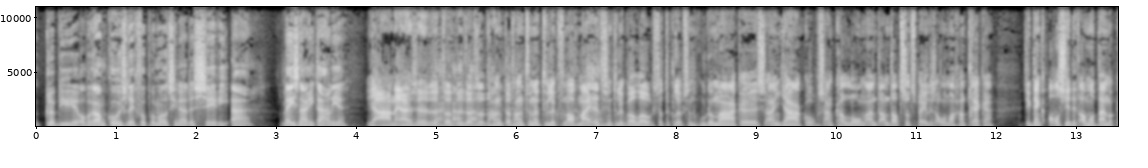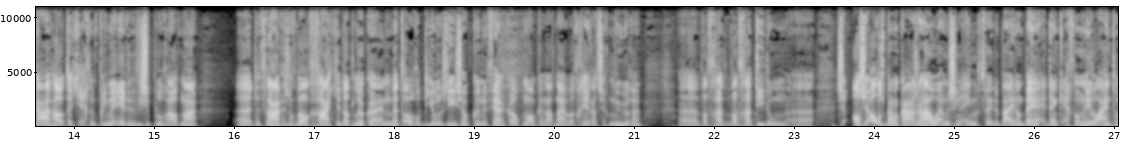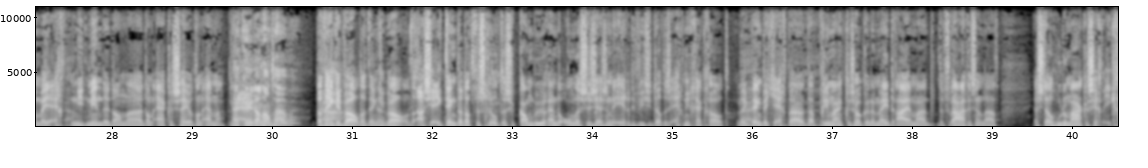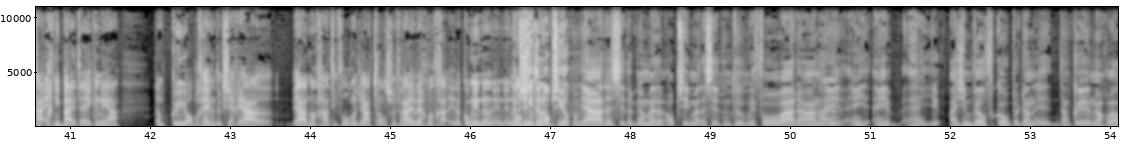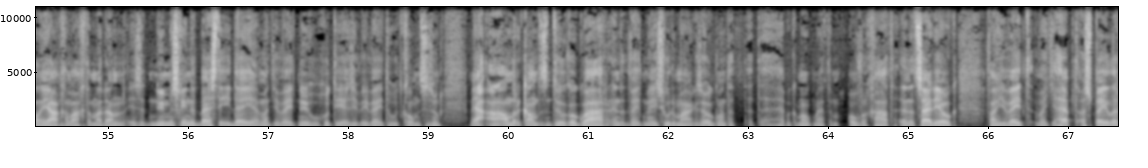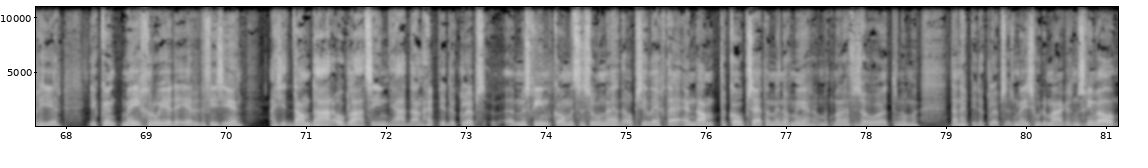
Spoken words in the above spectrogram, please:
club die op ramkoers ligt voor promotie naar de Serie A. Mees naar Italië. Ja, nou ja, dat, dat, dat, dat hangt, dat hangt er natuurlijk vanaf. Maar het is natuurlijk wel logisch dat de clubs aan Hoedemakers, aan Jacobs, aan Calon, aan, aan dat soort spelers allemaal gaan trekken. Dus ik denk als je dit allemaal bij elkaar houdt, dat je echt een prima eredivisieploeg houdt. Maar eh, de vraag is nog wel, gaat je dat lukken? En met oog op die jongens die je zou kunnen verkopen. Maar ook inderdaad, nou, ja, wat Gerard zegt, muren. Eh, wat, gaat, wat gaat die doen? Eh, dus als je alles bij elkaar zou houden en misschien één of twee erbij, dan ben je denk ik echt wel een heel eind. Dan ben je echt niet minder dan, eh, dan RKC of dan Emmen. Ja, kun je dan handhaven? Dat Ja. denk ik wel, dat denk Ja? ik wel. Als je, ik denk dat dat verschil tussen Cambuur en de onderste zes in de eredivisie, dat is echt niet gek groot. Nee. Ik denk dat je echt daar, daar prima in zou kunnen meedraaien. Maar de vraag is inderdaad, stel Hoedemaker zegt, ik ga echt niet bijtekenen. Ja, dan kun je op een gegeven moment ook zeggen, ja, ja dan gaat hij volgend jaar transfervrij weg. Wat ga, dan kom je in, in, in Hebben ze niet een optie op hem? Ja, er zit ook nog met een optie, maar er zitten natuurlijk weer voorwaarden aan. Oh, ja. En, je, en, je, en je, hè, je- als je hem wil verkopen, dan, eh, dan kun je nog wel een jaar gaan wachten. Maar dan is het nu misschien het beste idee. Hè? Want je weet nu hoe goed hij is. Wie weet hoe het komend seizoen. Maar ja, aan de andere kant is het natuurlijk ook waar. En dat weet Mees Hoedemakers ook. Want dat, dat eh, heb ik hem ook met hem over gehad. En dat zei hij ook. Van je weet wat je hebt als speler hier. Je kunt meegroeien de eredivisie in. Als je dan daar ook laat zien, ja, dan heb je de clubs eh, misschien komend seizoen, hè, de optie hè, en dan te koop zetten, min of meer, om het maar even zo eh, te noemen. Dan heb je de clubs als meest hoedemakers misschien wel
